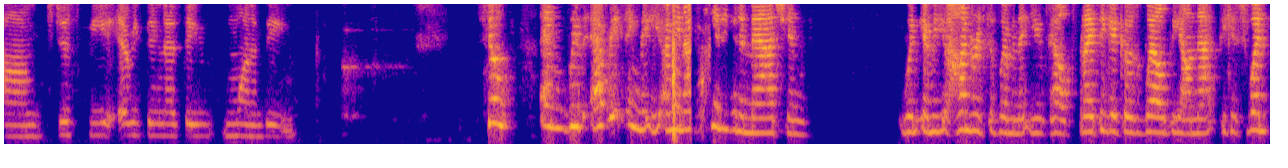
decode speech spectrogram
um, just be everything that they want to be. So, and with everything that you, I mean, I can't even imagine when, I mean, hundreds of women that you've helped, but I think it goes well beyond that because when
